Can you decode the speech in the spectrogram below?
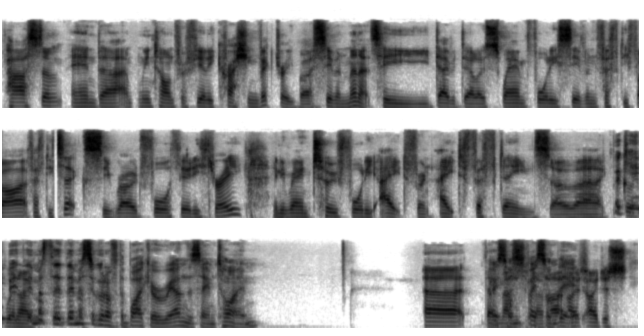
past him and uh, went on for a fairly crushing victory by seven minutes. He David Dellow swam 47 56. He rode 433 and he ran 248 for an 815. So uh, But good Cam, win they, must have, they must have got off the bike around the same time. Uh, they Based on- must based have. on I, that. I, I just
